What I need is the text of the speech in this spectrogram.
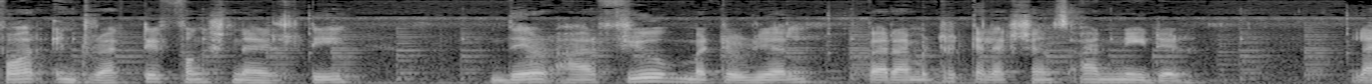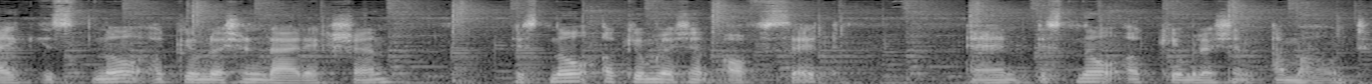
For interactive functionality, there are few material parameter collections are needed like snow accumulation direction, snow accumulation offset and snow accumulation amount.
